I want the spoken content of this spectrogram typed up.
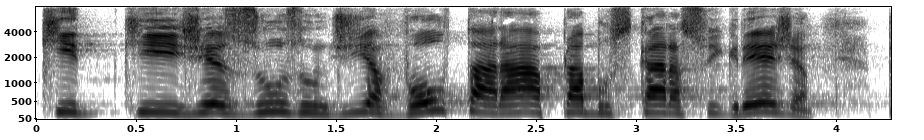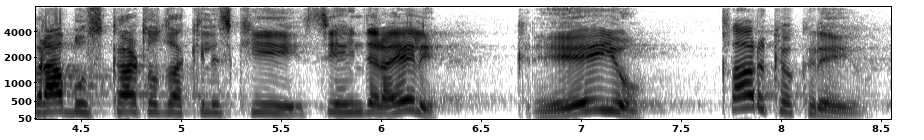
que, que Jesus um dia voltará para buscar a sua igreja, para buscar todos aqueles que se renderam a Ele? Creio, claro que eu creio.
